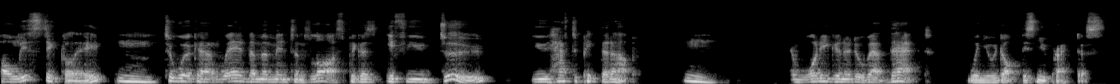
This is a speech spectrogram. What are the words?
holistically mm. to work out where the momentum's lost. Because if you do, you have to pick that up. Mm. And what are you going to do about that when you adopt this new practice?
